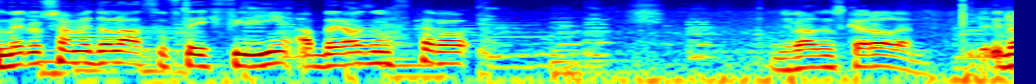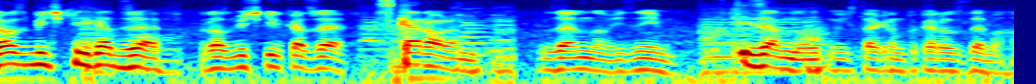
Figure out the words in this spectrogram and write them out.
My ruszamy do lasu w tej chwili, aby razem z Karol... Razem z Karolem. rozbić kilka drzew. Rozbić kilka drzew. Z Karolem. Ze mną i z nim. I ze mną. Mój Instagram to Karol Zdeba.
